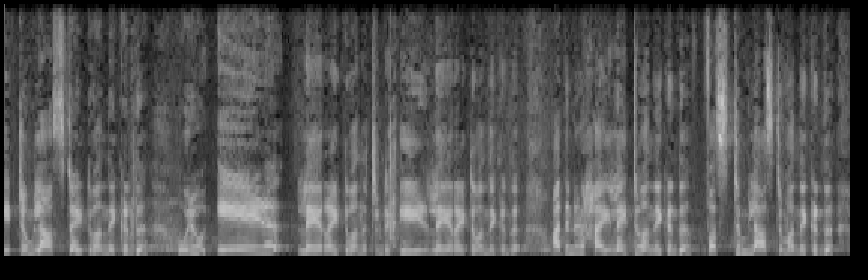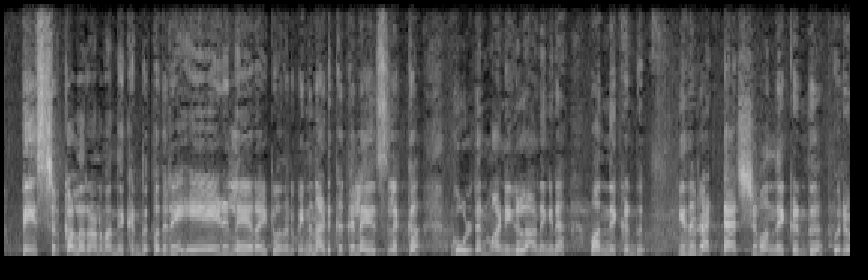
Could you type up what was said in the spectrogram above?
ഏറ്റവും ലാസ്റ്റ് ആയിട്ട് വന്നേക്കുന്നത് ഒരു ഏഴ് ലെയർ ആയിട്ട് വന്നിട്ടുണ്ട്. ഏഴ് ലെയർ ആയിട്ട് വന്നേക്കുന്നത്. അതിന്റെ ഒരു ഹൈലൈറ്റ് വന്നേക്കുന്നത് ഫസ്റ്റും ലാസ്റ്റും വന്നേക്കുന്നത് പേസ്റ്റൽ കളറാണ് വന്നേക്കുന്നത്. അപ്പോൾ ഇതൊരു ഏഴ് ലെയർ ആയിട്ട് വന്നിട്ടുണ്ട്. പിന്നെ നടുക്കൊക്കെ ലെയർസിലൊക്കെ ഗോൾഡൻ മണികളാണ് ഇങ്ങനെ വന്നേക്കുന്നത്. ഇതൊരു അറ്റാച്ച് വന്നേക്കുന്നത്. ഒരു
